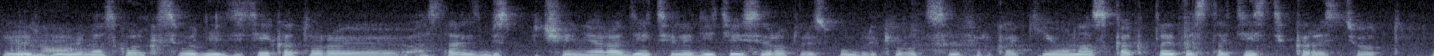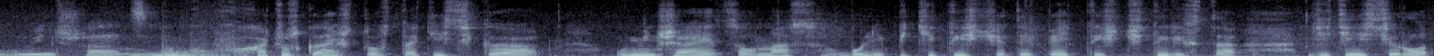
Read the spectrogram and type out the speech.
Юрий Но... А сколько сегодня детей, которые остались без печенья родителей, детей-сирот в республике? Вот цифры какие? У нас как-то эта статистика растет, уменьшается? Ну, хочу сказать, что статистика уменьшается. У нас более 5000, это 5400 детей-сирот.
